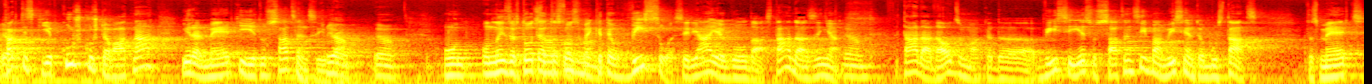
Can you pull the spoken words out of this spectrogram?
jā. Faktiski, jebkurš, kurš tev atnāk, ir ar mērķi iet uz sacensībām. Jā, jā. Un, un līdz ar to tev, tas nozīmē, ka tev visos ir jāieguldās tādā ziņā, jā. tādā daudzumā, kad uh, visi ies uz sacensībām, visiem tev būs tāds tas mērķis.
